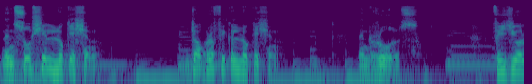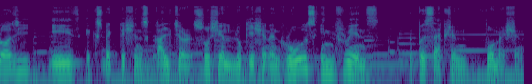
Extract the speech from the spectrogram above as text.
then social location geographical location then roles physiology age expectations culture social location and roles influence the perception formation.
